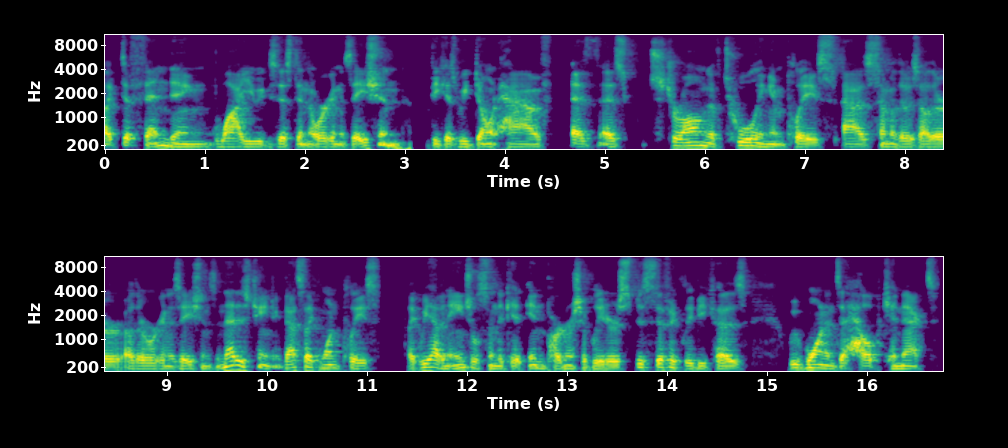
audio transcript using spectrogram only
like defending why you exist in the organization because we don't have as, as strong of tooling in place as some of those other other organizations. And that is changing. That's like one place like we have an angel syndicate in partnership leaders specifically because we wanted to help connect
